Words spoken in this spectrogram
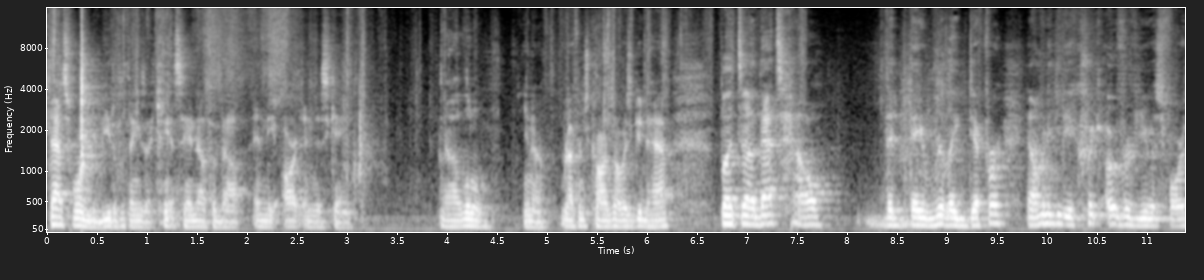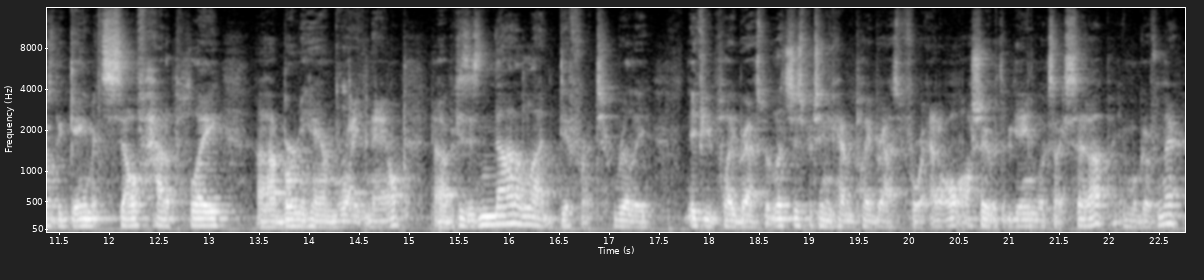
that's one of the beautiful things I can't say enough about in the art in this game. A uh, little, you know, reference cards always good to have, but uh, that's how the, they really differ. Now I'm going to give you a quick overview as far as the game itself, how to play uh, Birmingham right now, because it's not a lot different really if you play brass. But let's just pretend you haven't played brass before at all. I'll show you what the game looks like set up, and we'll go from there.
